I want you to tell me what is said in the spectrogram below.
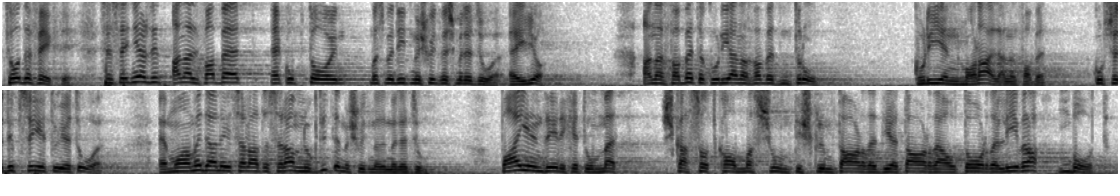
Këtu është defekti, sepse njerëzit analfabet e kuptojnë mos me ditë me shkrujt veç me lexue. E jo. Analfabet je kur je analfabet në tru Kur je në moral analfabet Kur s'e di pse je tu jetue E Muhammed Alejhi Salatu Selam nuk dite me shkrujt edhe me lexu Po ai e nxerri këtë umet Çka sot ka ma së shumti shkrimtarë dhe dijetarë dhe autorë dhe libra n'botë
